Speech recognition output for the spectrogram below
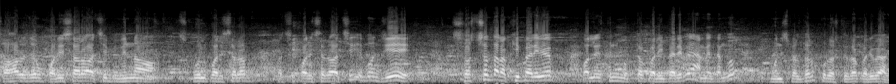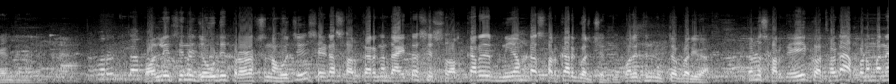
ସହର ଯେଉଁ ପରିସର ଅଛି ବିଭିନ୍ନ ସ୍କୁଲ ପରିସର ଅଛି ପରିସର ଅଛି ଏବଂ ଯିଏ ସ୍ୱଚ୍ଛତା ରଖିପାରିବେ ପଲିଥିନ୍ ମୁକ୍ତ କରିପାରିବେ ଆମେ ତାଙ୍କୁ ମ୍ୟୁନିସିପାଲ ତରଫ ପୁରସ୍କୃତ କରିବା ଆଗାମୀ ଦିନରେ ପଲିଥିନ୍ ଯେଉଁଠି ପ୍ରଡକ୍ସନ ହେଉଛି ସେଇଟା ସରକାରଙ୍କ ଦାୟିତ୍ୱ ସେ ସରକାର ନିୟମଟା ସରକାର କରିଛନ୍ତି ପଲିଥିନ୍ ମୁକ୍ତ କରିବା ତେଣୁ ଏଇ କଥାଟା ଆପଣମାନେ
